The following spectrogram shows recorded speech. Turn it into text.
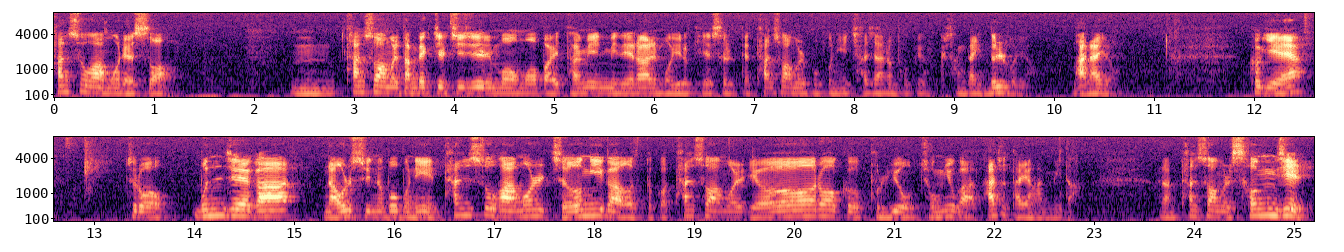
탄수화물에서 음, 탄수화물, 단백질, 지질, 뭐, 뭐, 바이타민, 미네랄, 뭐, 이렇게 했을 때 탄수화물 부분이 차지하는 부분이 상당히 넓어요. 많아요. 거기에 주로 문제가 나올 수 있는 부분이 탄수화물 정의가 어떻고 탄수화물 여러 그 분류, 종류가 아주 다양합니다. 그 다음 탄수화물 성질,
